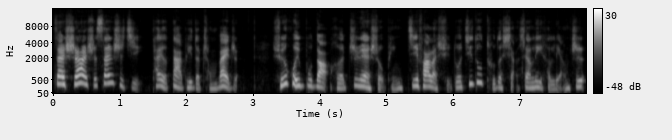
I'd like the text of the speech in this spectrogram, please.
在十二、十三世纪，他有大批的崇拜者。巡回布道和志愿守贫激发了许多基督徒的想象力和良知，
